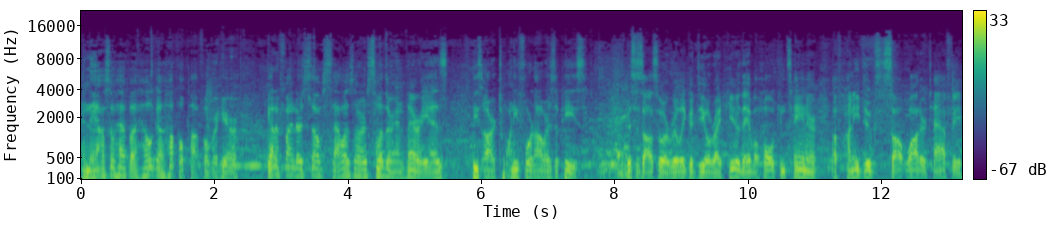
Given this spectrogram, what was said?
And they also have a Helga Hufflepuff over here. Gotta find ourselves Salazar Slytherin. There he is. These are $24 a piece. This is also a really good deal right here. They have a whole container of Honeyduke's saltwater taffy.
